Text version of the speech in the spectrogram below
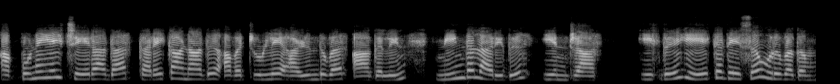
அப்புனையைச் சேராதார் கரை காணாது அவற்றுள்ளே அழுந்துவர் ஆகலின் நீந்தல் அரிது என்றார். இது ஏகதேச உருவகம்.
